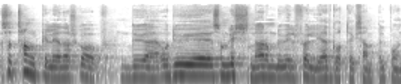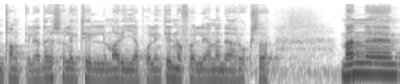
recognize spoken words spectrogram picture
så tankeledarskap. Du är, och du eh, som lyssnar, om du vill följa ett gott exempel på en tankeledare så lägg till Maria på LinkedIn och följ henne där också. Men eh,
